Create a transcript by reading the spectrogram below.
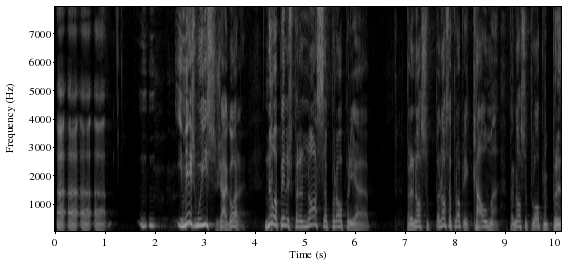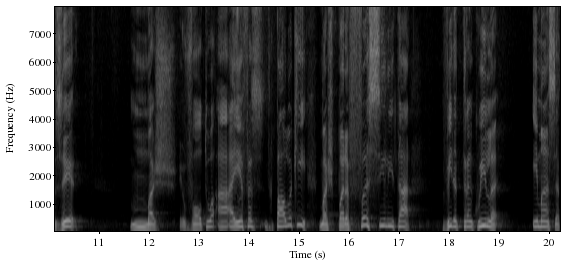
uh, e mesmo isso, já agora, não apenas para nossa própria, para, nosso, para nossa própria calma, para nosso próprio prazer, mas eu volto à, à ênfase de Paulo aqui, mas para facilitar vida tranquila e mansa,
